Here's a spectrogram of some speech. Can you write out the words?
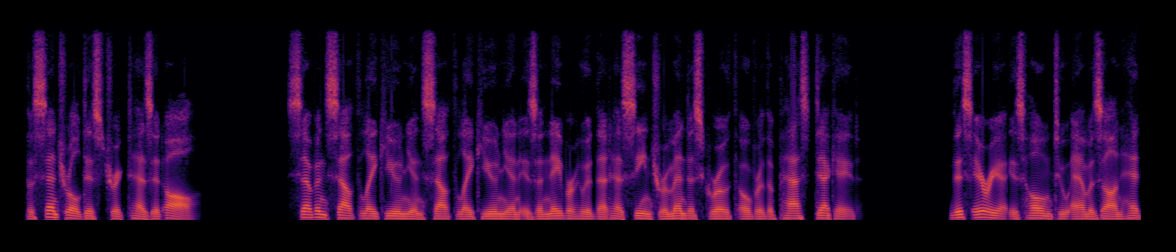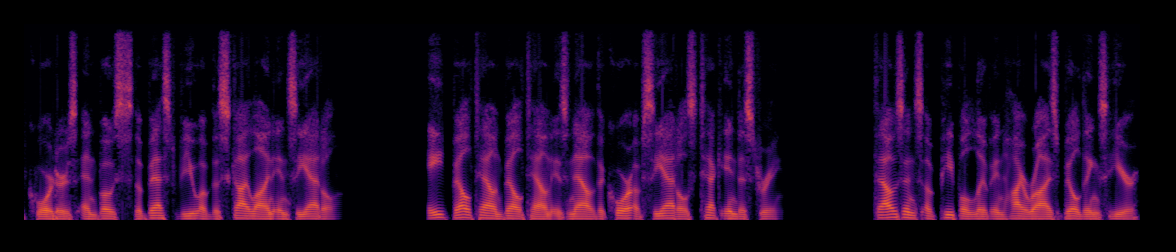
the Central District has it all. 7 South Lake Union South Lake Union is a neighborhood that has seen tremendous growth over the past decade. This area is home to Amazon headquarters and boasts the best view of the skyline in Seattle. 8 Belltown Belltown is now the core of Seattle's tech industry. Thousands of people live in high-rise buildings here,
